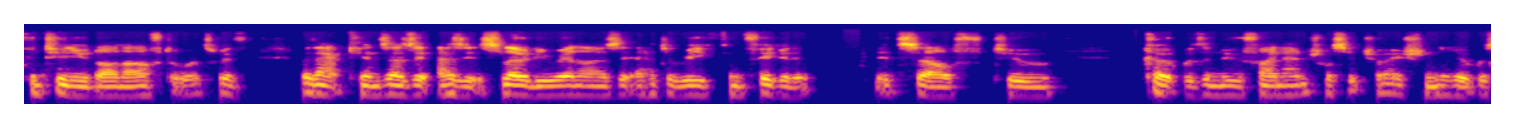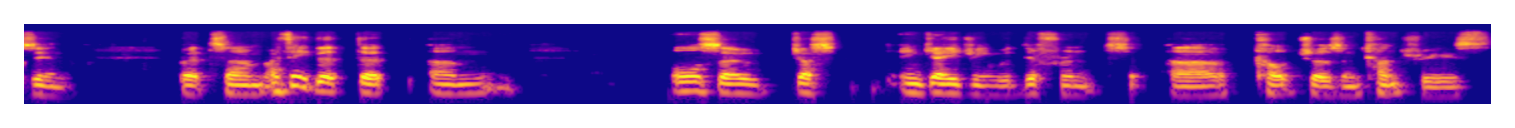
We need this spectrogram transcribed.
continued on afterwards with, with Atkins as it, as it slowly realized it had to reconfigure it, itself to cope with the new financial situation that it was in. But um, I think that, that um, also just engaging with different uh, cultures and countries,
